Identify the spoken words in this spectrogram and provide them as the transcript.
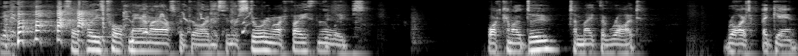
so please, 12th man, I ask for guidance in restoring my faith in the Libs. What can I do to make the right right again?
